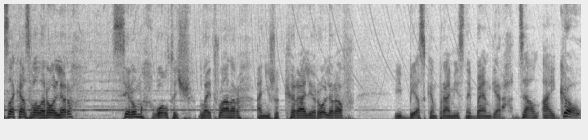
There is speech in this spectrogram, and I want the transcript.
Заказывал роллер? Serum Voltage Blade Runner, они же короли роллеров и бескомпромиссный бенгер Down I Go.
